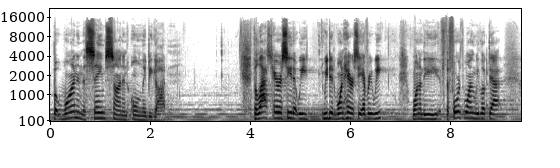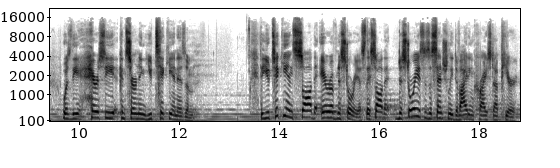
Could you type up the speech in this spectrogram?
but one and the same Son and only begotten. The last heresy that we, we did one heresy every week. One of the, the fourth one we looked at was the heresy concerning Eutychianism. The Eutychians saw the error of Nestorius. They saw that Nestorius is essentially dividing Christ up here.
